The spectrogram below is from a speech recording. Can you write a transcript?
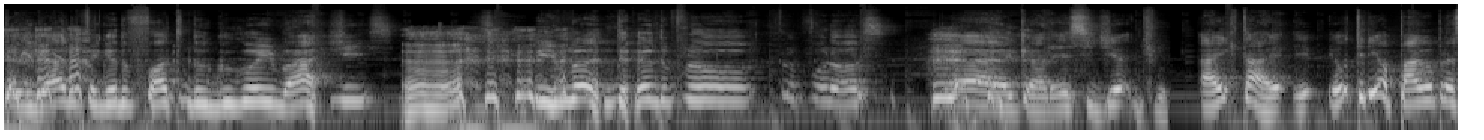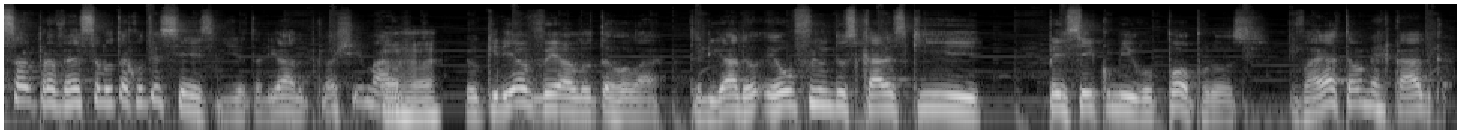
Tá ligado? Pegando foto do Google Imagens e mandando pro, pro Furoso. Ai, cara, esse dia. Tipo, aí que tá. Eu, eu teria pago pra, essa, pra ver essa luta acontecer esse dia, tá ligado? Porque eu achei mal. Aham. Eu queria ver a luta rolar, tá ligado? Eu, eu fui um dos caras que pensei comigo, pô, Puroso, vai até o mercado, cara.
